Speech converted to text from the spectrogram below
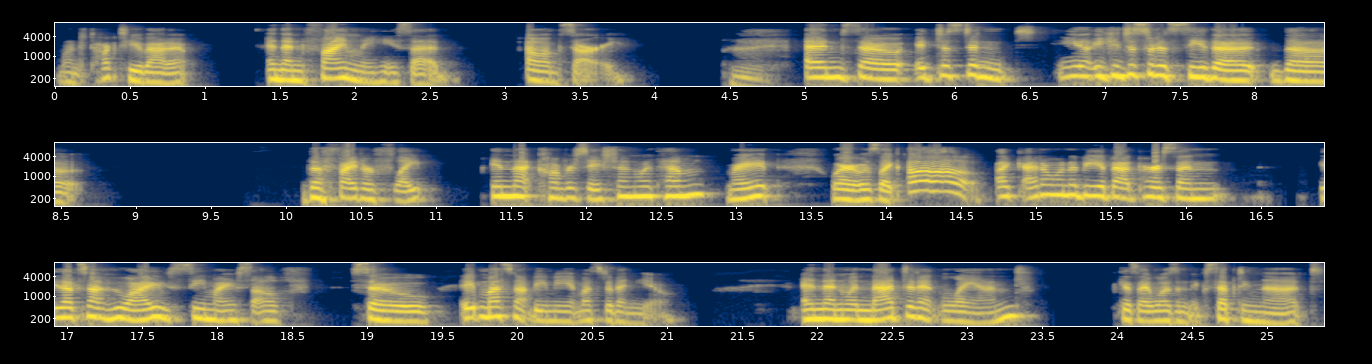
wanted to talk to you about it. And then finally he said, Oh, I'm sorry. Hmm. And so it just didn't, you know, you can just sort of see the the the fight or flight in that conversation with him, right? Where it was like, oh, like I don't want to be a bad person that's not who I see myself. So it must not be me. It must have been you. And then when that didn't land, because I wasn't accepting that,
